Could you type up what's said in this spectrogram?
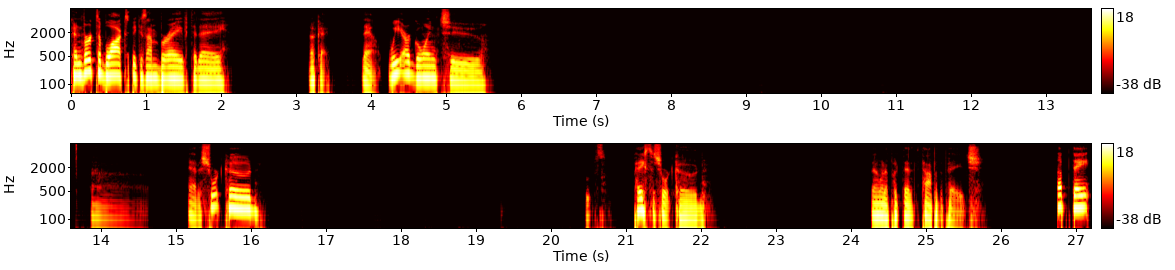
Convert to blocks because I'm brave today. Okay, now we are going to uh, add a short code. Oops. Paste the short code. And I'm going to put that at the top of the page. Update.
